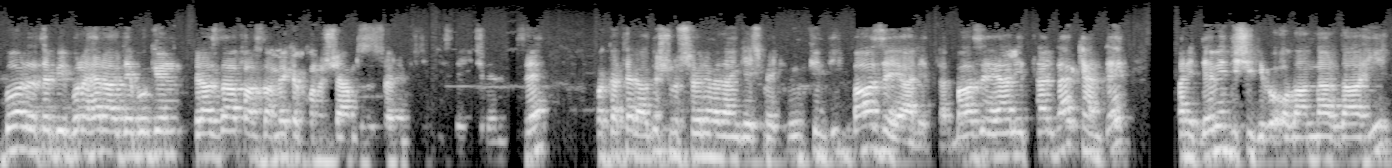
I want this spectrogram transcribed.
Bu arada tabii bunu herhalde bugün biraz daha fazla Amerika konuşacağımızı söylemiştik izleyicilerimize. Fakat herhalde şunu söylemeden geçmek mümkün değil. Bazı eyaletler, bazı eyaletler derken de hani deve dişi gibi olanlar dahil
